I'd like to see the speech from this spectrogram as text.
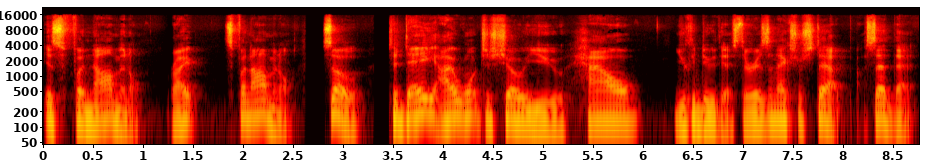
is phenomenal, right? It's phenomenal. So today I want to show you how you can do this. There is an extra step. I said that.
